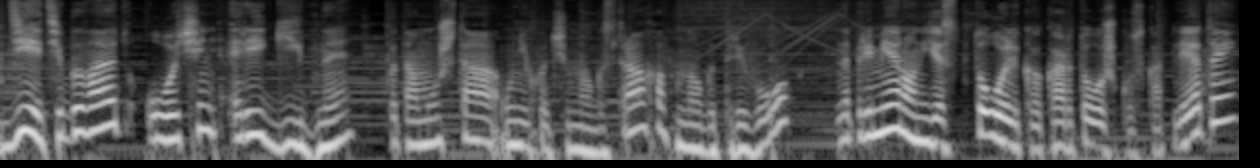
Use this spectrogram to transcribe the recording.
Дети бывают очень ригидны, потому что у них очень много страхов, много тревог. Например, он ест только картошку с котлетой,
